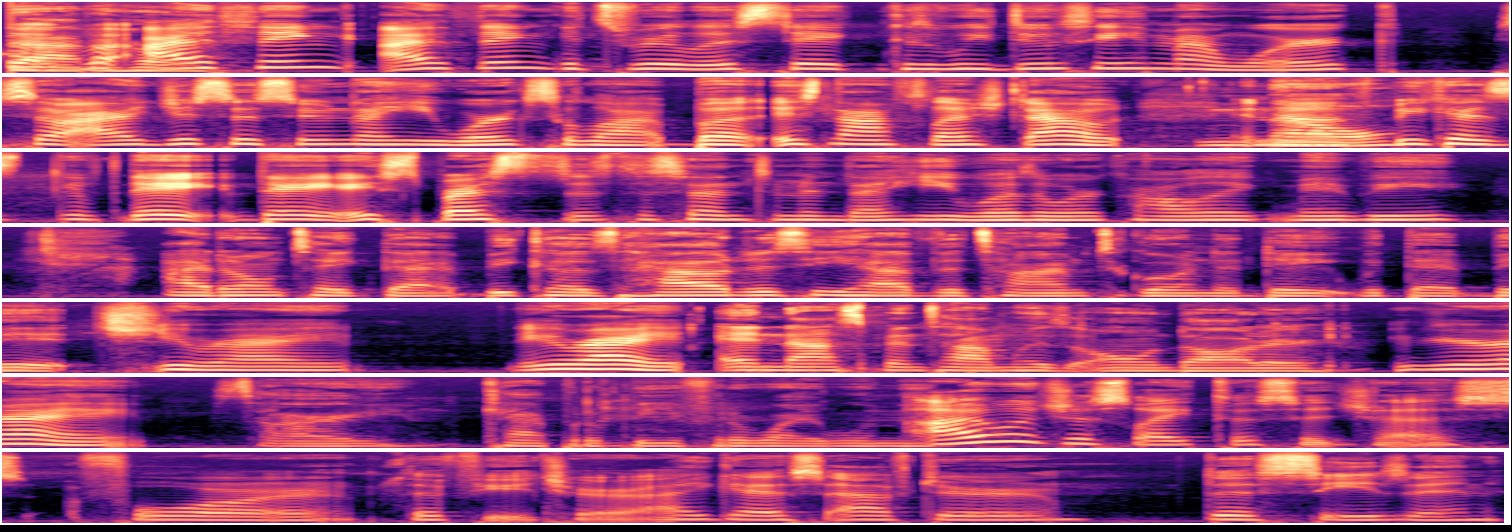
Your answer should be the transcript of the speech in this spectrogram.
But, out but of her. I think I think it's realistic because we do see him at work. So I just assume that he works a lot, but it's not fleshed out enough no, because if they they expressed the, the sentiment that he was a workaholic, maybe I don't take that because how does he have the time to go on a date with that bitch you're right. You're right. and not spend time with his own daughter? You're right. Sorry, capital B for the white woman. I would just like to suggest for the future, I guess after this season,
